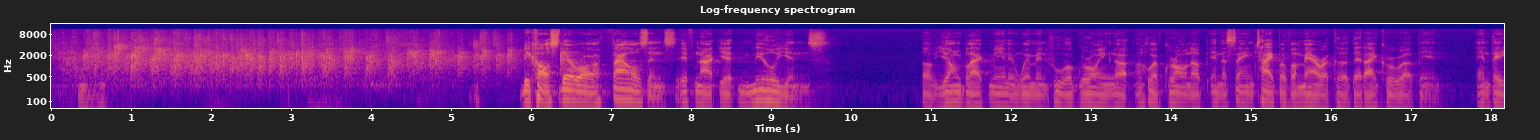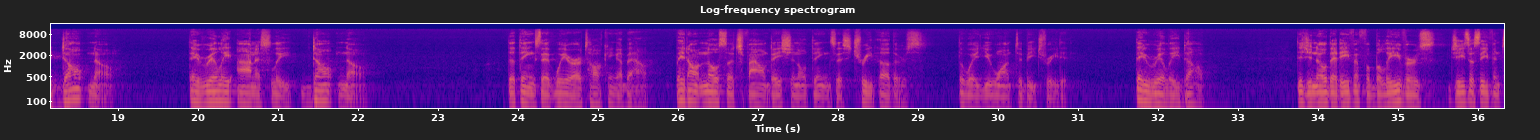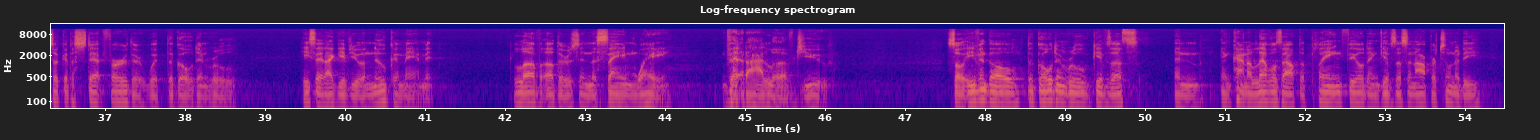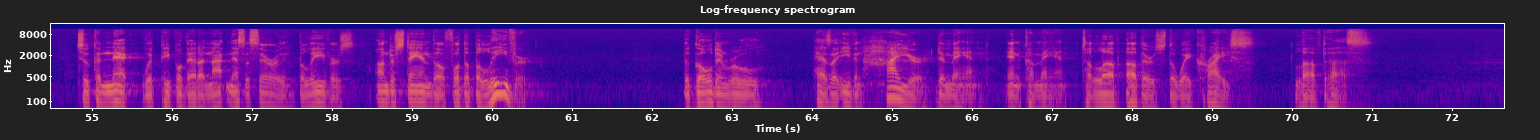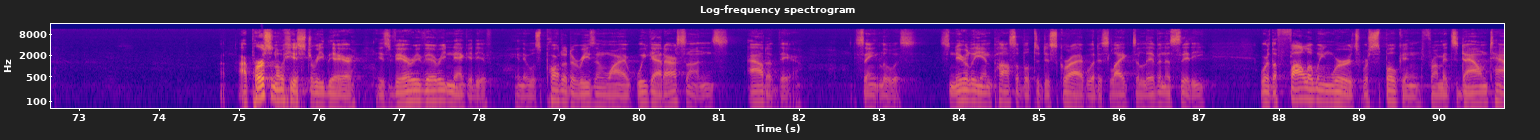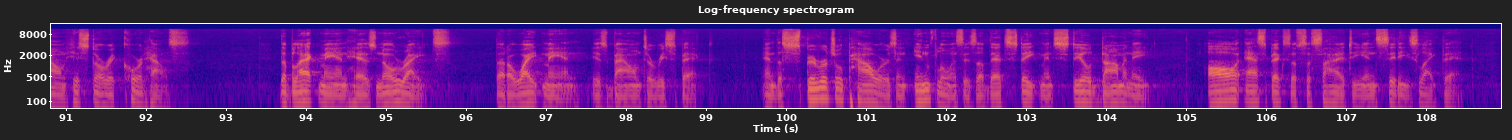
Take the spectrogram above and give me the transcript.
because there are thousands, if not yet millions, of young black men and women who are growing up, and who have grown up in the same type of America that I grew up in, and they don't know they really honestly don't know the things that we are talking about. They don't know such foundational things as treat others the way you want to be treated. They really don't. Did you know that even for believers, Jesus even took it a step further with the golden rule? He said, I give you a new commandment love others in the same way that I loved you. So even though the golden rule gives us and, and kind of levels out the playing field and gives us an opportunity to connect with people that are not necessarily believers, understand though, for the believer, the golden rule has an even higher demand and command to love others the way Christ loved us. Our personal history there is very, very negative, and it was part of the reason why we got our sons out of there, St. Louis. It's nearly impossible to describe what it's like to live in a city where the following words were spoken from its downtown historic courthouse the black man has no rights that a white man is bound to respect. And the spiritual powers and influences of that statement still dominate all aspects of society in cities like that,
